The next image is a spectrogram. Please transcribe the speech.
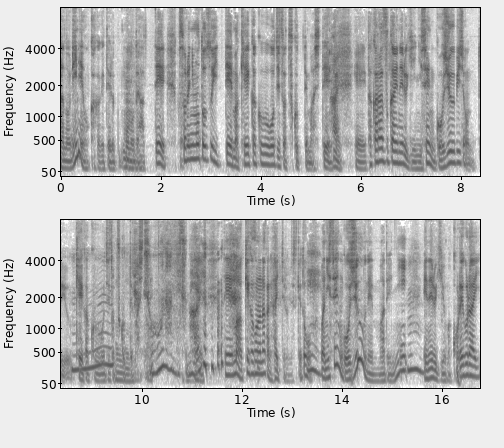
あの理念を掲げているものであって、うん、それに基づいて、まあ、計画を実は作ってまして、はい、えー、宝塚エネルギー2050ビジョンという計画を実は作ってまして、ね、そうなんですね、はい、でまあ計画の中に入ってるんですけど、えー、まあ、2050年までにエネルギーをまあこれぐらい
